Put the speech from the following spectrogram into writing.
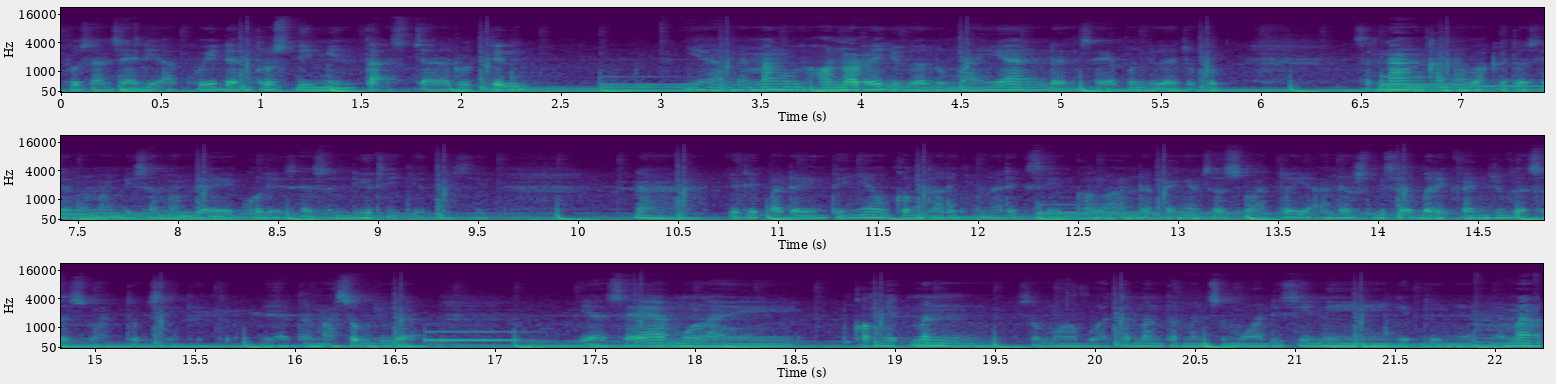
Perusahaan saya diakui dan terus diminta secara rutin. Ya memang honornya juga lumayan dan saya pun juga cukup senang karena waktu itu saya memang bisa membiayai kuliah saya sendiri gitu sih. Nah jadi pada intinya hukum tarik menarik sih. Kalau anda pengen sesuatu ya anda harus bisa berikan juga sesuatu sih gitu. Ya termasuk juga ya saya mulai komitmen semua buat teman-teman semua di sini gitu ya. Memang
